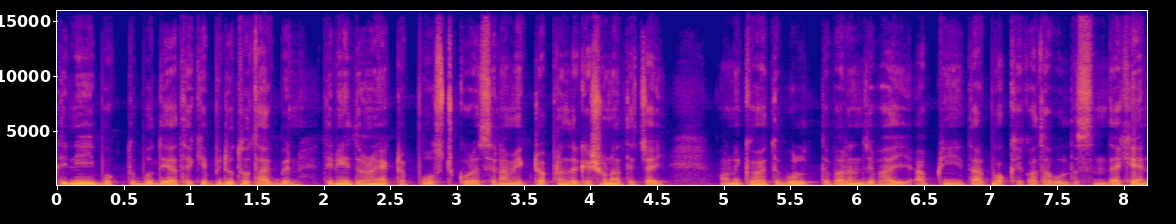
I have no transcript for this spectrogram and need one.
তিনি এই বক্তব্য দেওয়া থেকে বিরত থাকবেন। তিনি এই ধরনের একটা পোস্ট করেছেন, আমি একটু আপনাদেরকে শোনাতে চাই। অনেকে হয়তো বলতে পারেন যে, ভাই, আপনি তার পক্ষে কথা বলতেছেন। দেখেন,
